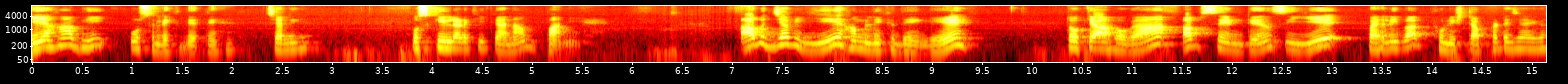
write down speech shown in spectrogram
यहाँ भी उस लिख देते हैं। चलिए। उसकी लड़की का नाम पानी है। अब जब ये हम लिख देंगे तो क्या होगा? अब सेंटेंस ये पहली बात फुल स्टॉप हट जाएगा।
